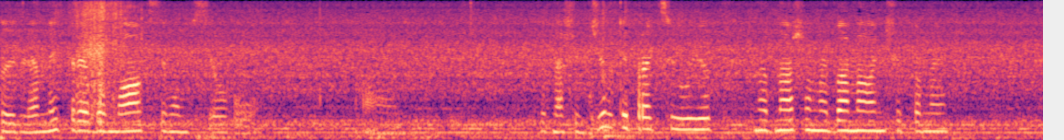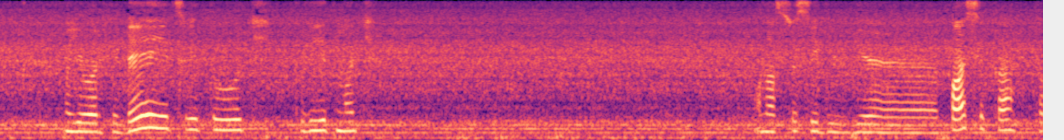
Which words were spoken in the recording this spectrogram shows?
то для них треба максимум всього. Тут наші бджілки працюють над нашими бананчиками. Мої орхідеї цвітуть, квітнуть. У нас в сусідів є пасіка, то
